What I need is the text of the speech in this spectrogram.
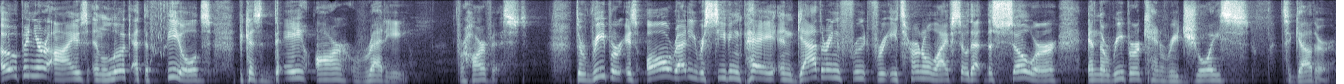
Open your eyes and look at the fields because they are ready for harvest. The reaper is already receiving pay and gathering fruit for eternal life so that the sower and the reaper can rejoice together.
